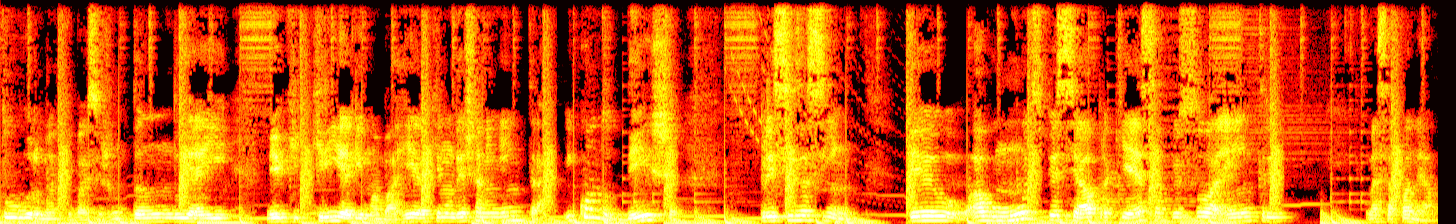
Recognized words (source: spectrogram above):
turma que vai se juntando e aí meio que cria ali uma barreira que não deixa ninguém entrar. E quando deixa, precisa assim ter algo muito especial para que essa pessoa entre nessa panela.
